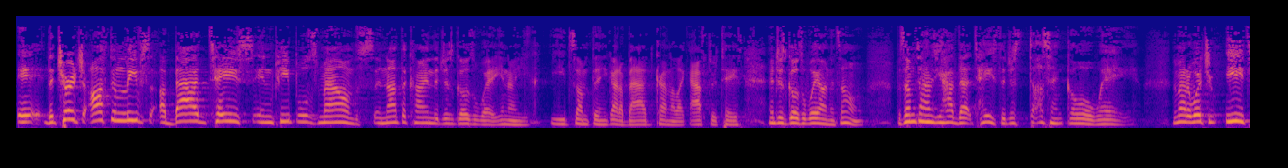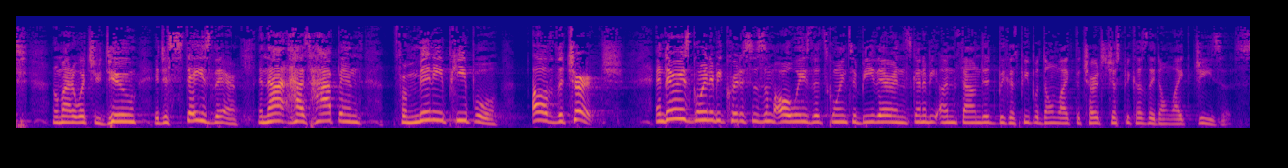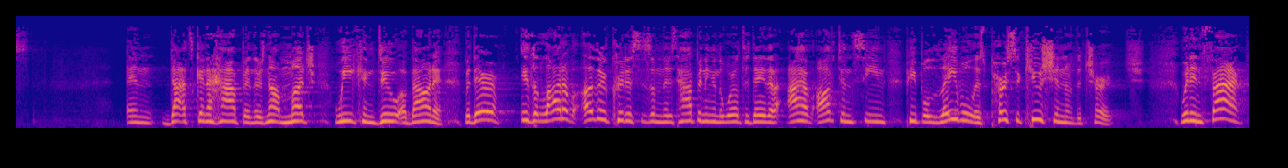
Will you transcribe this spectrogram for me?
it, the church often leaves a bad taste in people's mouths and not the kind that just goes away. You know, you, you eat something, you got a bad kind of like aftertaste and just goes away on its own. But sometimes you have that taste that just doesn't go away. No matter what you eat, no matter what you do, it just stays there. And that has happened for many people of the church. And there is going to be criticism always that's going to be there and it's going to be unfounded because people don't like the church just because they don't like Jesus. And that's going to happen. There's not much we can do about it. But there is a lot of other criticism that is happening in the world today that I have often seen people label as persecution of the church. When in fact,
